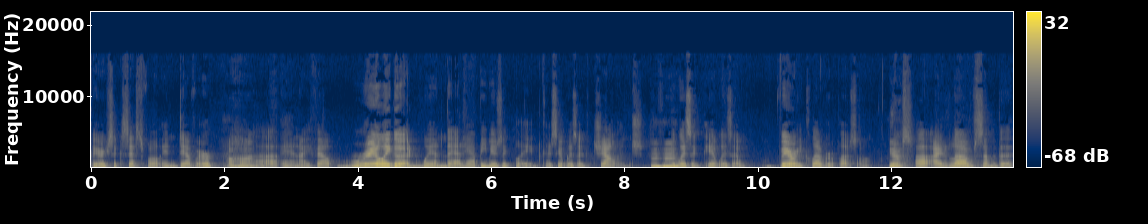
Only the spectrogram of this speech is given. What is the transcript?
very successful endeavor, Uh-huh. uh, and I felt really good when that happy music played because it was a challenge. Mm-hmm. It was a. It was a very clever puzzle. Yes. Uh, I loved some of the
